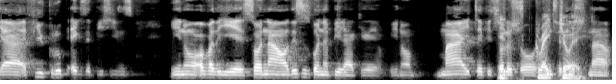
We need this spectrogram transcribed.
uh, a few group exhibitions, you know, over the years. So now this is gonna be like a, you know my debut solo it's show. Great joy now.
